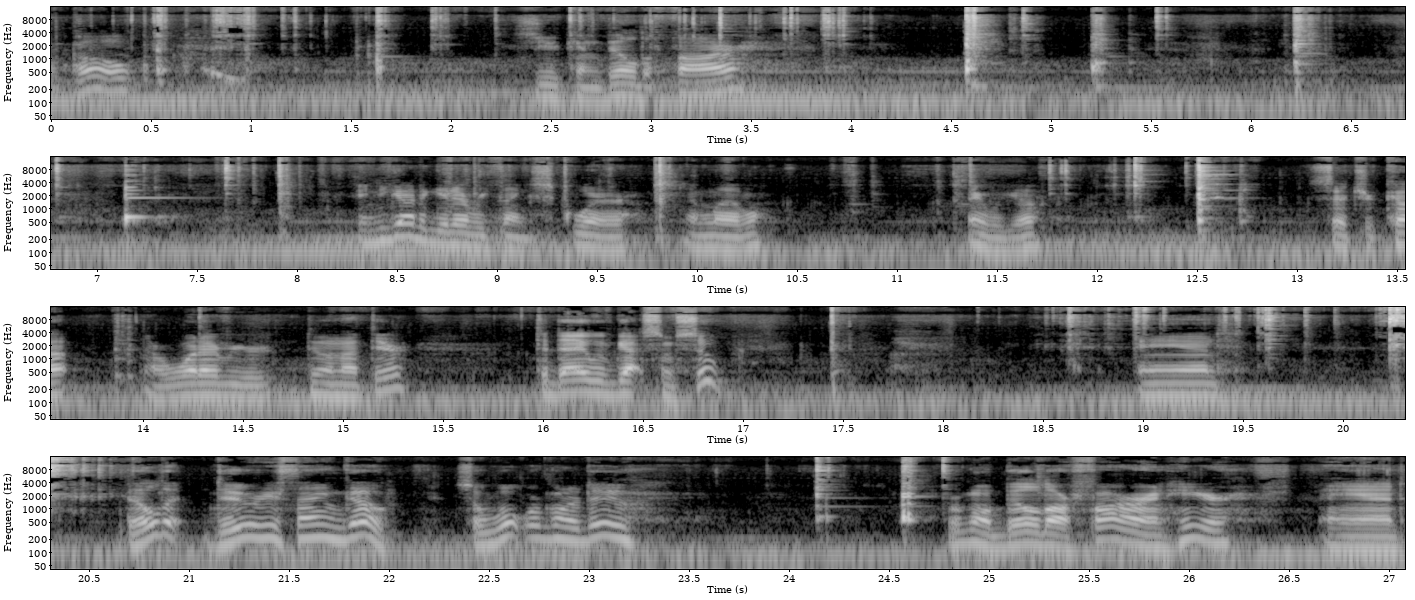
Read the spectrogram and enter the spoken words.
or go, is you can build a fire. And you got to get everything square and level. There we go. Set your cup or whatever you're doing out there. Today we've got some soup. And build it, do your thing, go. So what we're gonna do, we're gonna build our fire in here and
